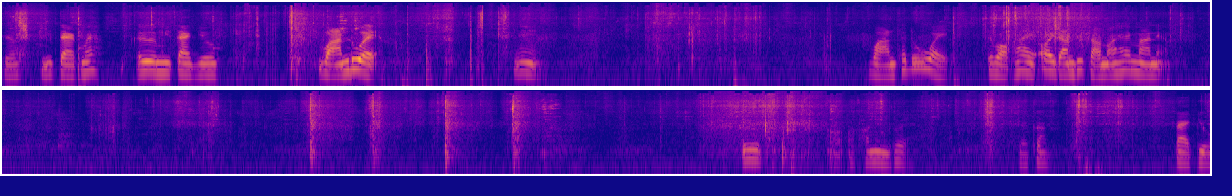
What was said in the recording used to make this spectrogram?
เดี๋ยว มีแตกไหมเออ มีแตกอยู่ หวานด้วยนี่หวานซะด้วย จะบอกให้อ้อยดำที่สาวน้อยให้มาเนี่ยเออเอาเอาท่อนนี้มด้วย เดี๋ยวกัน แตกอยู่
